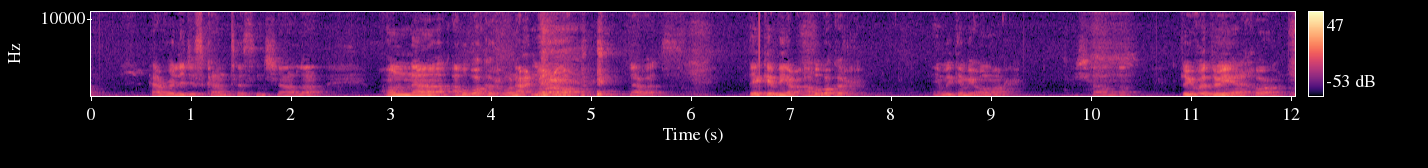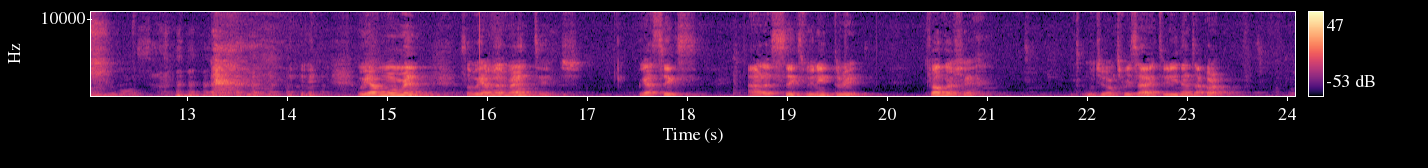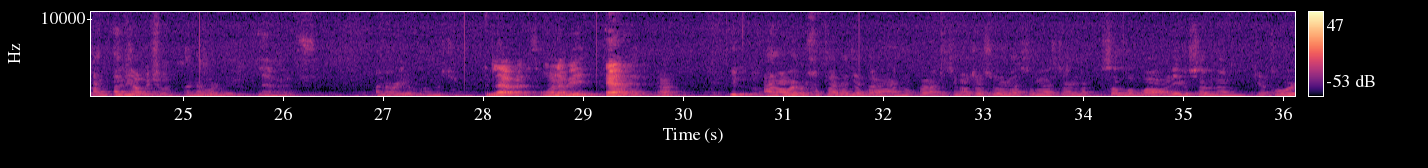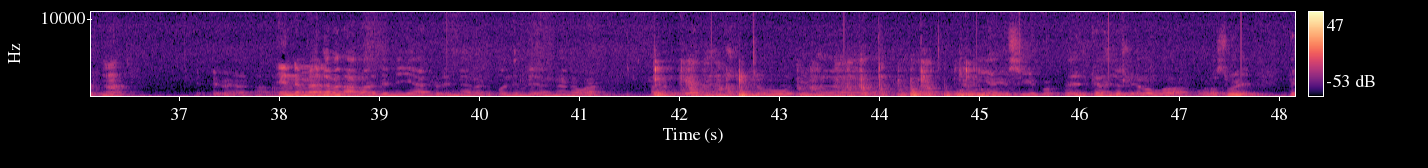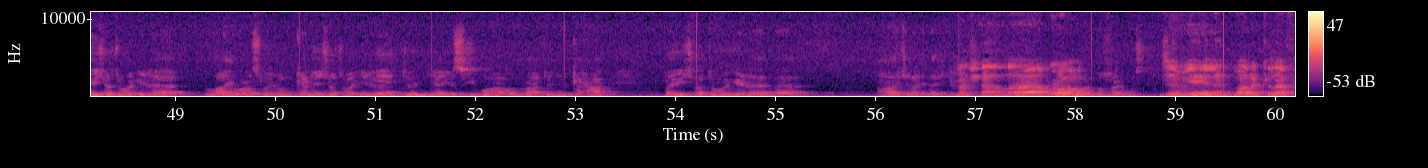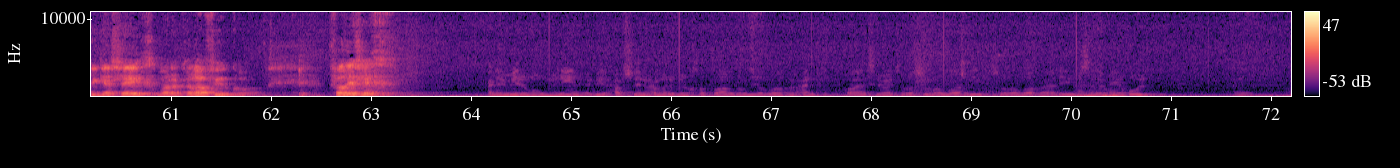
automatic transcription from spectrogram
Have religious contest إن شاء الله هن أبو بكر ونحن عمر لا بأس They can be Abu Bakr and we can be Omar إن شاء الله Three for three يا أخوة we have more men, so we have an advantage. We got six. Out of six, we need three. تفضل شيخ. Would you want to recite? تريد أن تقرأ؟ عن أبي أنا أريد لا بأس. أنا أريد لا بأس. You? Yeah. عن عمر بن الخطاب رضي الله عنه قال سمعت رسول الله صلى الله عليه وسلم صلى الله عليه وسلم يقول No. إنما- إنما الأعمال بالنيات وإنما لكل امرئ ما نوى فمن كان هجرته إلى دنيا يصيب فإن كان هجرته إلى الله ورسوله فهجرته إلى الله ورسوله. وإن كان هجرته إلى دنيا يصيبها أو امرأة ينكحها فهجرته إلى ما هاجر إليه. ما شاء الله رواه رواه البخاري ومسلم. جميلا. بارك الله فيك يا شيخ. بارك الله فيكم. تفضل يا شيخ. عن امير المؤمنين ابي حفص عمر بن الخطاب رضي الله عنه قال سمعت رسول الله صلى الله عليه وسلم يقول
